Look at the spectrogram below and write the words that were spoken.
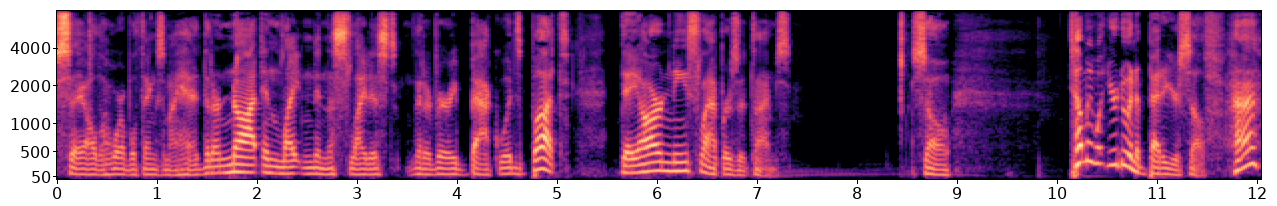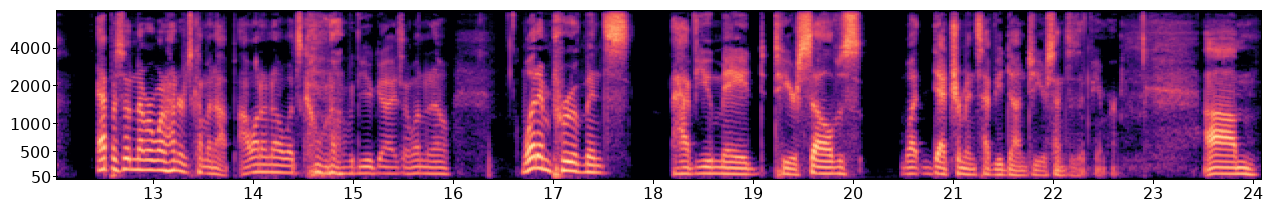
say all the horrible things in my head that are not enlightened in the slightest, that are very backwoods, but they are knee slappers at times. So tell me what you're doing to better yourself, huh? Episode number 100 is coming up. I want to know what's going on with you guys. I want to know what improvements have you made to yourselves? What detriments have you done to your senses of humor? Um,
